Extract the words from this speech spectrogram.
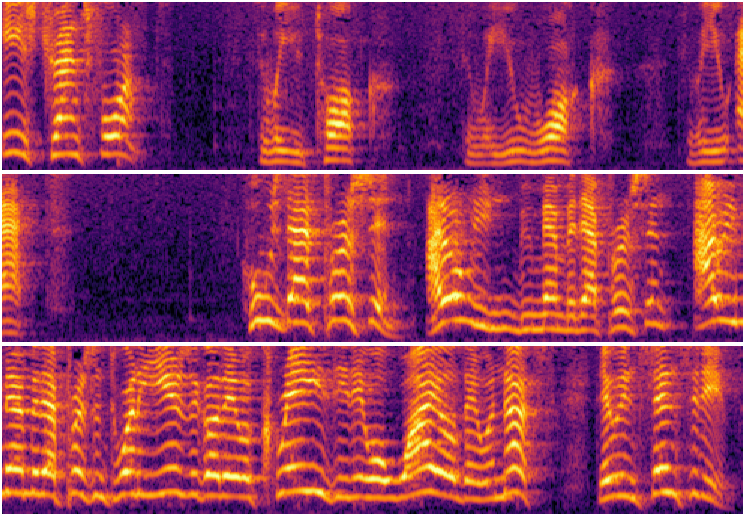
is transformed. The way you talk, the way you walk, the way you act. Who's that person? I don't remember that person. I remember that person 20 years ago. They were crazy, they were wild, they were nuts, they were insensitive.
